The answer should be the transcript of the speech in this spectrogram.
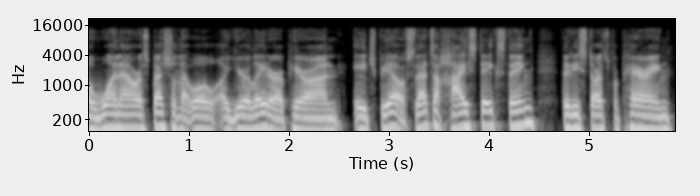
a one hour special that will a year later appear on HBO. So that's a high stakes thing that he starts preparing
